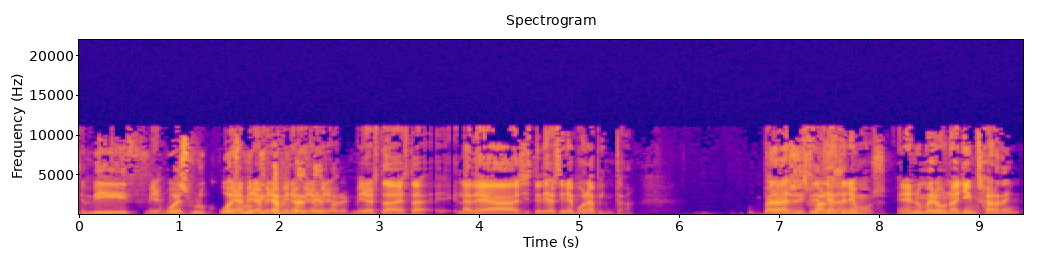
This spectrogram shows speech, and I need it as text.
Embiid, Mira. Westbrook. Mira, Westbrook mira, mira, mira, mira, mira. ahí. Mira esta, esta. La de asistencias tiene buena pinta. Para las James asistencias Harden, tenemos en el número uno a James Harden.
